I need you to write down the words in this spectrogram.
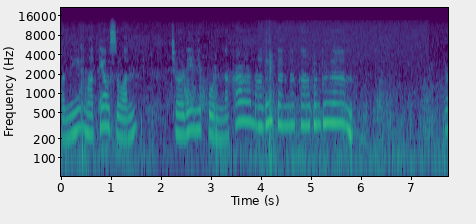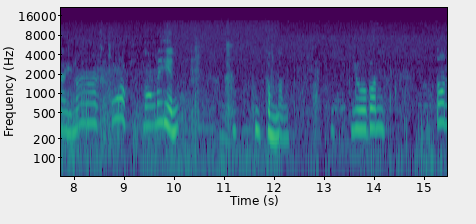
วันนี้มาเที่ยวสวนเชอร์รี่ญี่ปุ่นนะคะ มาด้วยกันนะคะเพื่อนๆ ใหญ่มากโอ้มองไม่เห็นกำลัง อยู่บนต้น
